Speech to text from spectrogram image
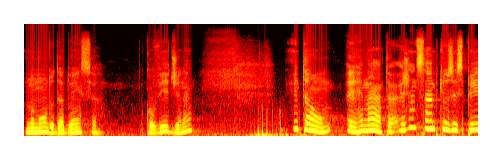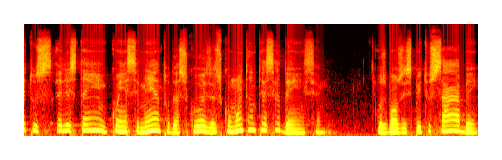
no mundo da doença Covid, né? Então, eh, Renata, a gente sabe que os espíritos eles têm conhecimento das coisas com muita antecedência. Os bons espíritos sabem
